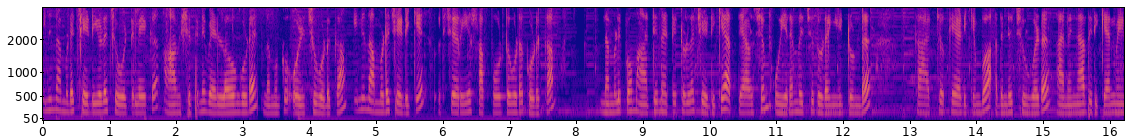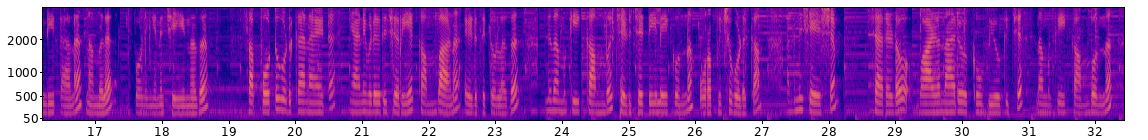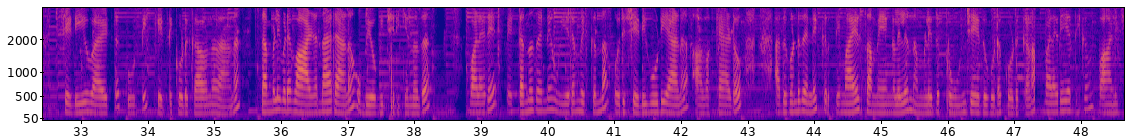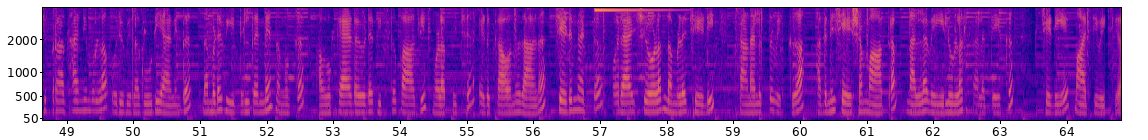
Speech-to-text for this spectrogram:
ഇനി നമ്മുടെ ചെടിയുടെ ചുവട്ടിലേക്ക് ആവശ്യത്തിന് വെള്ളവും കൂടെ നമുക്ക് ഒഴിച്ചു കൊടുക്കാം. ഇനി നമ്മുടെ ചെടിക്ക് ഒരു ചെറിയ സപ്പോർട്ട് കൂടെ കൊടുക്കാം. നമ്മളിപ്പോൾ മാറ്റി നട്ടിട്ടുള്ള ചെടിക്ക് അത്യാവശ്യം ഉയരം വെച്ച് തുടങ്ങിയിട്ടുണ്ട്. കാറ്റൊക്കെ അടിക്കുമ്പോൾ അതിന്റെ ചുവട് അനങ്ങാതിരിക്കാൻ വേണ്ടിയിട്ടാണ് നമ്മൾ ഇപ്പോൾ ഇങ്ങനെ ചെയ്യുന്നത്. സപ്പോർട്ട് കൊടുക്കാനായിട്ട് ഞാനിവിടെ ഒരു ചെറിയ കമ്പാണ് എടുത്തിട്ടുള്ളത്. ഇനി നമുക്ക് ഈ കമ്പ് ചെടിച്ചട്ടിയിലേക്കൊന്ന് ഉറപ്പിച്ചു കൊടുക്കാം. അതിനുശേഷം ചരടോ വാഴനാരോ ഒക്കെ ഉപയോഗിച്ച് നമുക്ക് ഈ കമ്പൊന്ന് ചെടിയുമായിട്ട് കൂട്ടി കെട്ടിക്കൊടുക്കാവുന്നതാണ്. നമ്മളിവിടെ വാഴനാരാണ് ഉപയോഗിച്ചിരിക്കുന്നത്. വളരെ പെട്ടെന്ന് തന്നെ ഉയരം വെക്കുന്ന ഒരു ചെടി കൂടിയാണ് അവക്കാഡോ. അതുകൊണ്ട് തന്നെ കൃത്യമായ സമയങ്ങളിൽ നമ്മളിത് പ്രൂൺ ചെയ്തുകൂടെ കൊടുക്കണം. വളരെയധികം വാണിജ്യ പ്രാധാന്യമുള്ള ഒരു വിള കൂടിയാണിത്. നമ്മുടെ വീട്ടിൽ തന്നെ നമുക്ക് അവക്കാഡോയുടെ വിത്ത് പാകി മുളപ്പിച്ച് എടുക്കാവുന്നതാണ്. ചെടി നട്ട് ഒരാഴ്ചയോളം നമ്മൾ ചെടി തണലത്ത് വെക്കുക. അതിനുശേഷം മാത്രം നല്ല വെയിലുള്ള സ്ഥലത്തേക്ക് ചെടിയെ മാറ്റി വയ്ക്കുക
